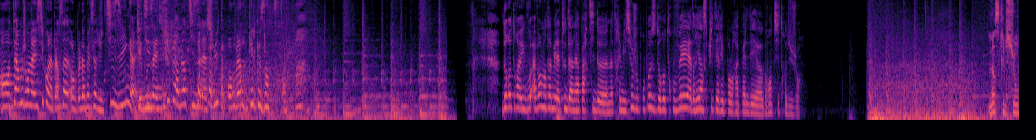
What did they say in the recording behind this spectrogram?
en, termes journalistiques, on appelle, ça, on appelle ça du teasing. et vous avez super bien teasé la suite. On revient dans quelques instants. De retour avec vous. Avant d'entamer la toute dernière partie de notre émission, je vous propose de retrouver Adrien Spiteri pour le rappel des euh, grands titres du jour. L'inscription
